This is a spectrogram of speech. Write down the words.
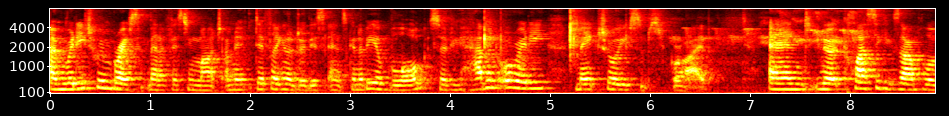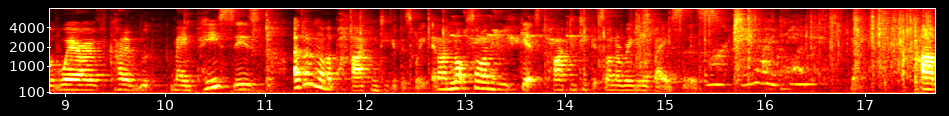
I'm ready to embrace manifesting March. I'm definitely going to do this and it's going to be a vlog. So if you haven't already, make sure you subscribe. And you know, classic example of where I've kind of made peace is I got another parking ticket this week, and I'm not someone who gets parking tickets on a regular basis. Um,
